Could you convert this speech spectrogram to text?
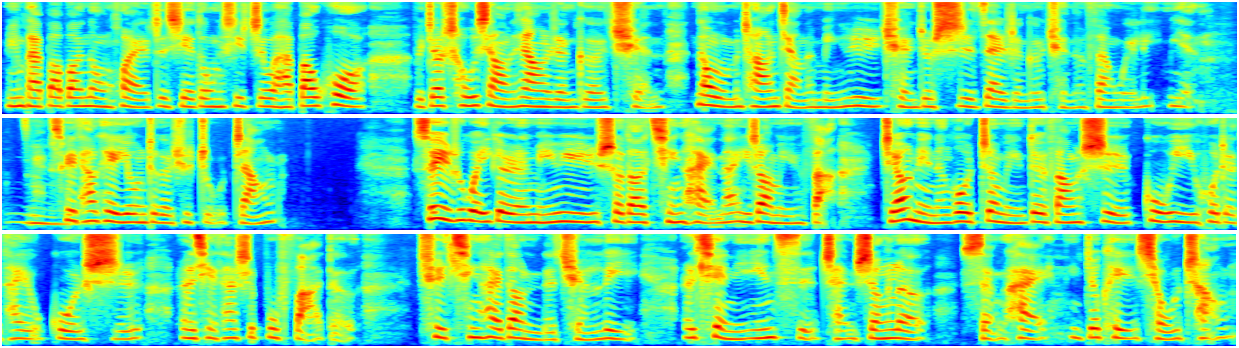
名牌包包弄坏了这些东西之外，还包括比较抽象的像人格权。那我们常常讲的名誉权，就是在人格权的范围里面，嗯，所以他可以用这个去主张。所以，如果一个人名誉受到侵害，那依照民法，只要你能够证明对方是故意或者他有过失，而且他是不法的去侵害到你的权利，而且你因此产生了损害，你就可以求偿。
